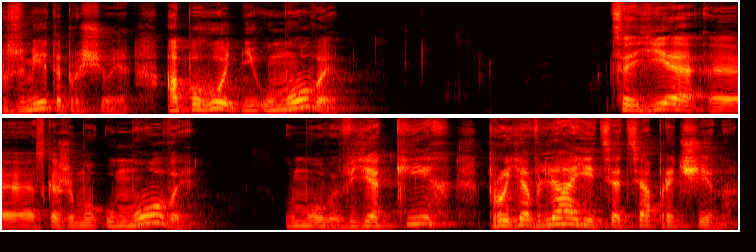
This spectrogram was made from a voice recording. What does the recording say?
Розумієте, про що я? А погодні умови це є, е, скажімо, умови, умови, в яких проявляється ця причина.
